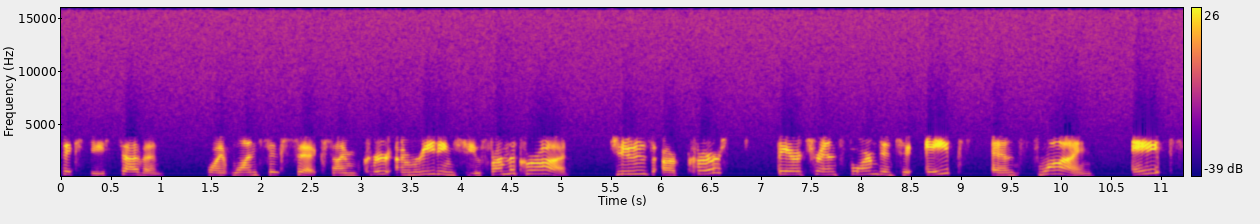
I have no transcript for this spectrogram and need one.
67.166. I'm I'm reading to you from the Quran. Jews are cursed. They are transformed into apes and swine. Apes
